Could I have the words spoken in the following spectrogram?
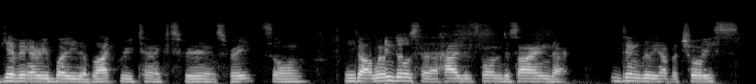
giving everybody the BlackBerry 10 experience, right? So you got Windows that has its own design that didn't really have a choice.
